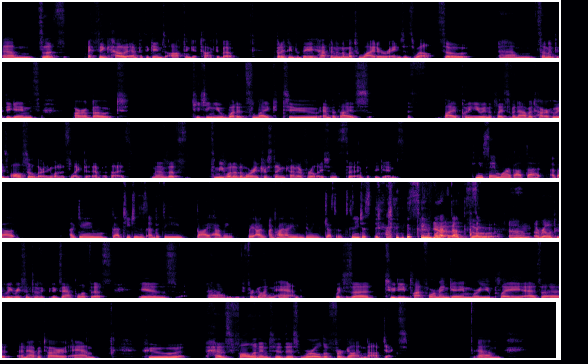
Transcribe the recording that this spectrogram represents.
Um, so that's, I think, how empathy games often get talked about. But I think that they happen in a much wider range as well. So um, some empathy games are about teaching you what it's like to empathize by putting you in the place of an avatar who is also learning what it's like to empathize. Now, that's to me one of the more interesting kind of relations to empathy games. Can you say more about that? About a game that teaches empathy by having. Wait, I'm, I'm probably not even doing justice. Can you just can you say more yeah, about that? So, um, a relatively recent example of this is um, Forgotten Anne, which is a 2D platforming game where you play as a an avatar Anne, who has fallen into this world of forgotten objects. Um,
